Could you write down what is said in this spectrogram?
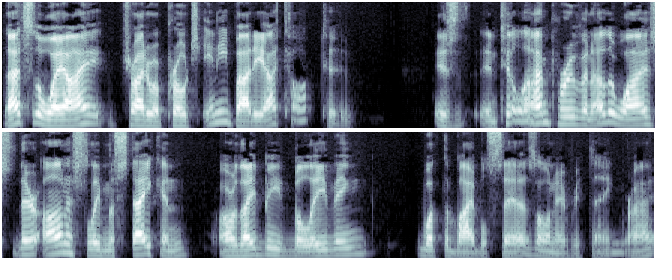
that's the way I try to approach anybody I talk to. Is until I'm proven otherwise, they're honestly mistaken, or they'd be believing what the Bible says on everything, right?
